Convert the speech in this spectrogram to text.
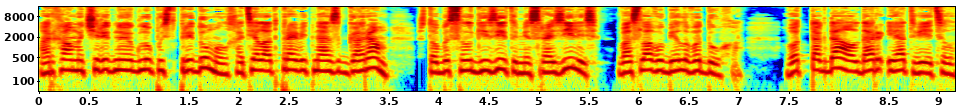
Архам очередную глупость придумал, хотел отправить нас к горам, чтобы с алгизитами сразились во славу Белого Духа. Вот тогда Алдар и ответил,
